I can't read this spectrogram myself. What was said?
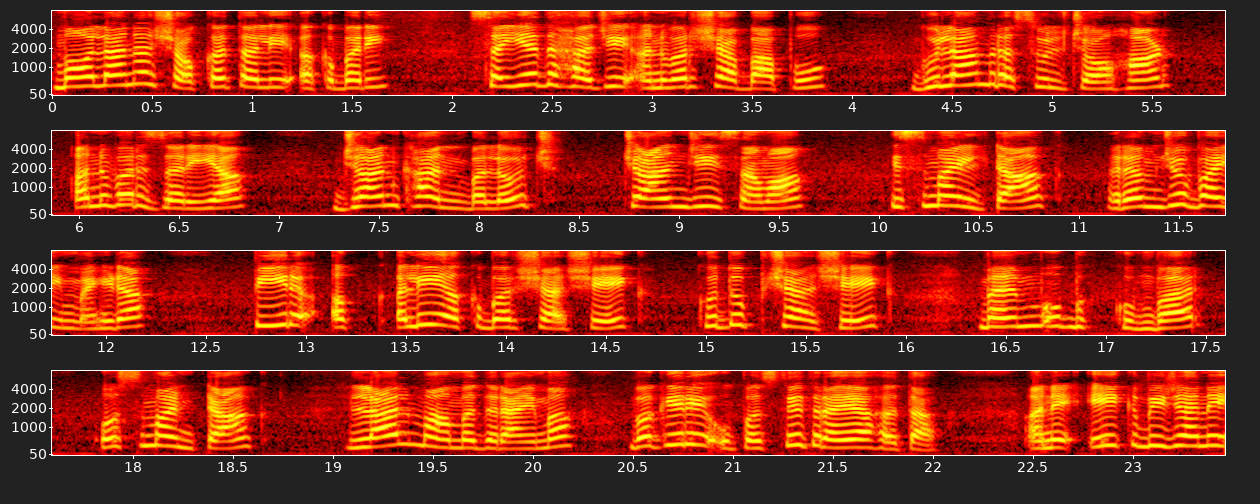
મૌલાના શૌકત અલી અકબરી, સૈયદ હાજી અનવર શાહ બાપુ, ગુલામ રસુલ ચૌહાણ, અનવર ઝરિયા, જાનખાન બલોચ, ચાંજી સમા, ઇસ્માઇલ ટાંક, રમજુભાઈ મહિડા, પીર અલી અકબર શાહ શેખ, કુતુબ શાહ શેખ, મહેમૂબ કુંભાર, ઓસમાન ટાંક લાલ મહમદ રાયમા વગેરે ઉપસ્થિત રહ્યા હતા અને એકબીજાને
